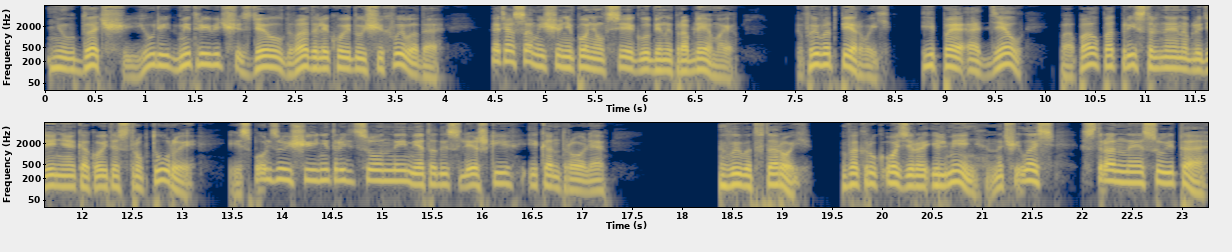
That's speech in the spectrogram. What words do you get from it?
неудач Юрий Дмитриевич сделал два далеко идущих вывода, хотя сам еще не понял всей глубины проблемы. Вывод первый. ИП-отдел попал под пристальное наблюдение какой-то структуры, использующей нетрадиционные методы слежки и контроля. Вывод второй. Вокруг озера Ильмень началась странная суета,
